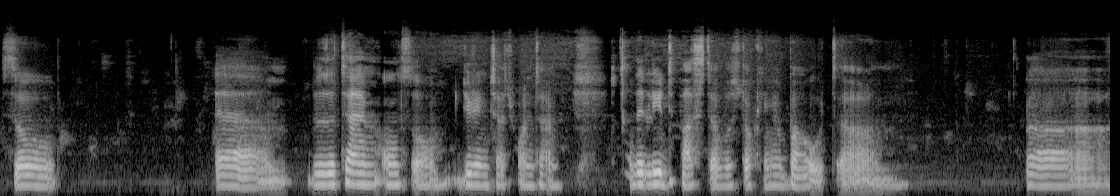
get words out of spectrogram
So um there's a time also during church one time the lead pastor was talking about um uh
